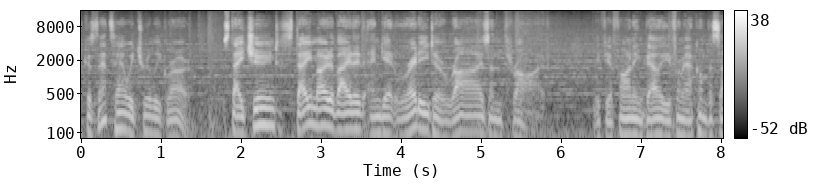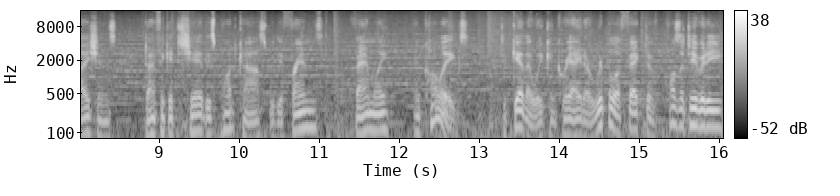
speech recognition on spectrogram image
because that's how we truly grow. Stay tuned, stay motivated, and get ready to rise and thrive. If you're finding value from our conversations, don't forget to share this podcast with your friends, family, and colleagues. Together, we can create a ripple effect of positivity,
